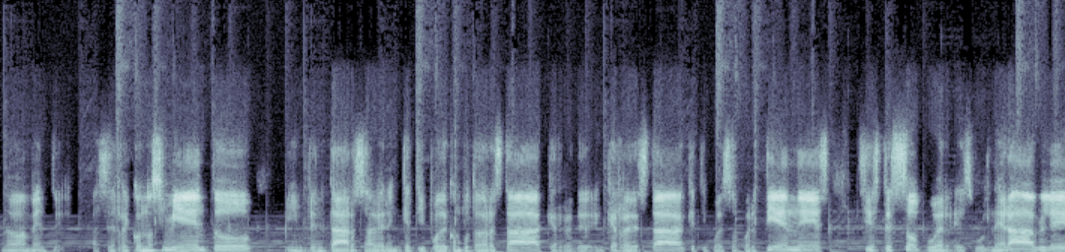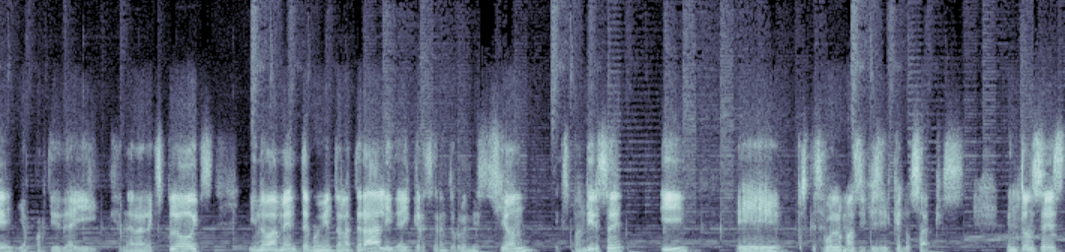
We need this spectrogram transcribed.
Nuevamente, hacer reconocimiento, intentar saber en qué tipo de computadora está, qué en qué red está, qué tipo de software tienes, si este software es vulnerable y a partir de ahí generar exploits y nuevamente movimiento lateral y de ahí crecer en tu organización, expandirse y eh, pues que se vuelva más difícil que lo saques. Entonces,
